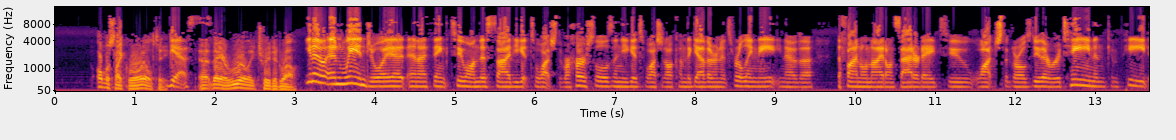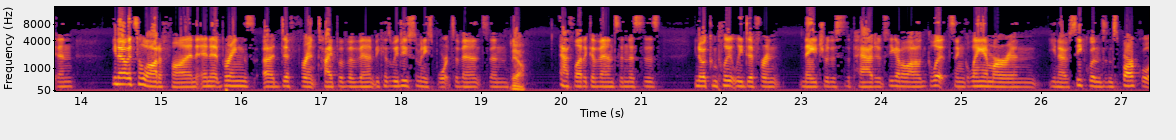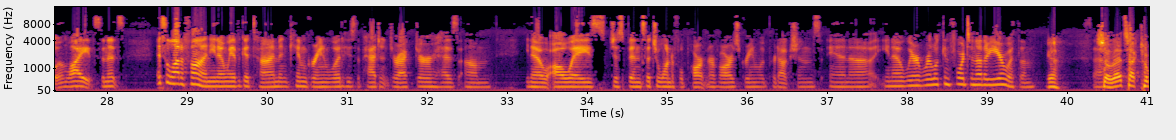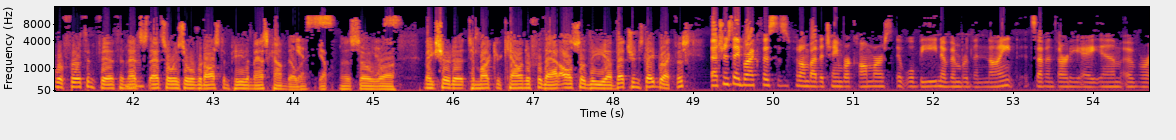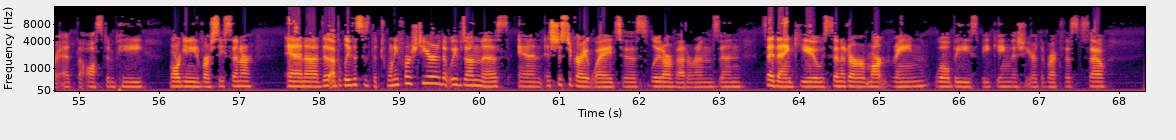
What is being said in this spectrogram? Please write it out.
almost like royalty. Yes. Uh, they are really treated well. You know, and we enjoy it, and I think, too, on this side, you get to watch the rehearsals, and you get to watch it all come together, and it's really neat, you know, the, the final night on Saturday to watch the girls do their routine and compete, and, you know, it's a lot of fun, and it brings a different type of event, because we do so many sports events and Yeah. athletic events, and this is, you know, a completely different nature. This is a pageant, so you got a lot of glitz and glamour and, you know, sequins and sparkle and lights, and it's it's a lot of fun. You know, we have a good time, and Kim Greenwood, who's the pageant director, has, um, you know, always just been such a wonderful partner of ours, Greenwood Productions, and, uh, you know, we're we're looking forward to another year with them. Yeah. So that's October 4th and 5th, and that's that's always over at Austin Peay, the Mascom building. Mm-hmm. Yes. Yep. Uh, so uh, make sure to, to mark your calendar for that. Also, the uh, Veterans Day breakfast. Veterans Day breakfast is put on by the Chamber of Commerce. It will be November the 9th at 7.30 a.m. over at the Austin Peay. Morgan University Center. And uh, I believe this is the 21st year that we've done this, and it's just a great way to salute our veterans and say thank you. Senator Mark Green will be speaking this year at the breakfast. So,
